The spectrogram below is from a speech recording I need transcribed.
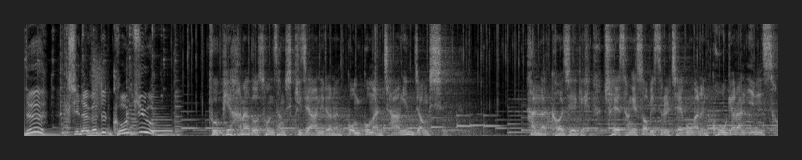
네, 지나가던 거지요. 두피 하나도 손상시키지 않으려는 꼼꼼한 장인 정신. 한낱 거지에게 최상의 서비스를 제공하는 고결한 인성.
